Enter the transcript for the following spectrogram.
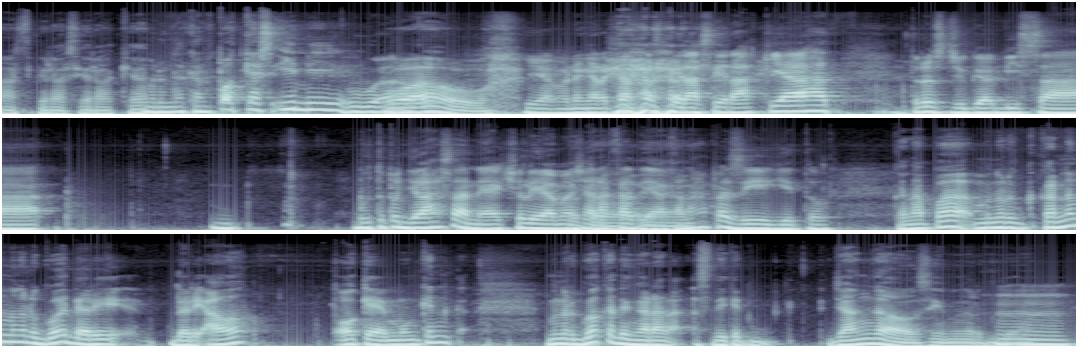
aspirasi rakyat. mendengarkan podcast ini wow, Wow. ya mendengarkan aspirasi rakyat terus juga bisa butuh penjelasan ya actually ya masyarakat Betul, ya iya. kenapa sih gitu Kenapa? Menurut karena menurut gua dari dari awal, oke mungkin menurut gua kedengaran sedikit janggal sih menurut gua. Hmm,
